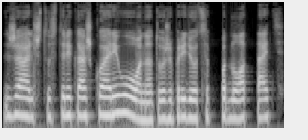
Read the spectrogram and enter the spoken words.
Жаль, что старикашку Ориона тоже придется подлатать».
